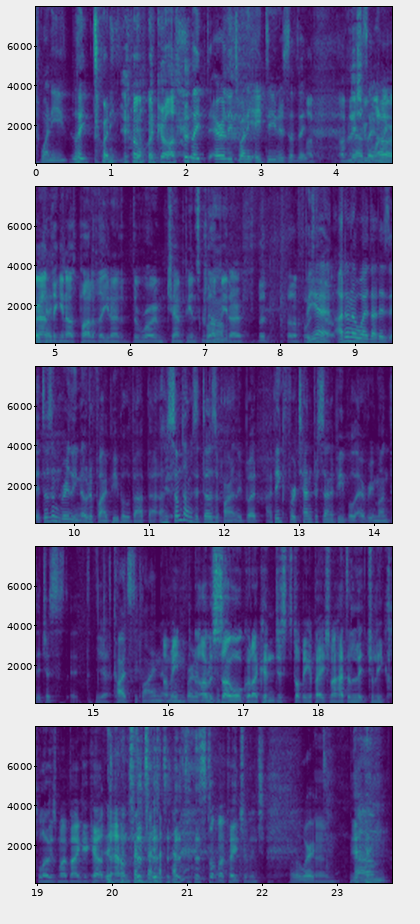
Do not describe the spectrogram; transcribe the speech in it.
twenty, late twenty. Oh my god. like early 2018 or something. I've, I've literally like, wandering oh, around okay. thinking I was part of the you know the, the Rome Champions Club, No. you know, but, but unfortunately, But yeah, not. I don't know why that is. It doesn't really notify people about that. I mean, sometimes it does apparently, but I think for 10% of people every month, it just it, Yeah. cards decline. I mean, I was so awkward. I couldn't just stop being a patron. I had to literally close my bank account down to, to, to, to stop my patronage. well, it worked. Um, yeah. Um,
